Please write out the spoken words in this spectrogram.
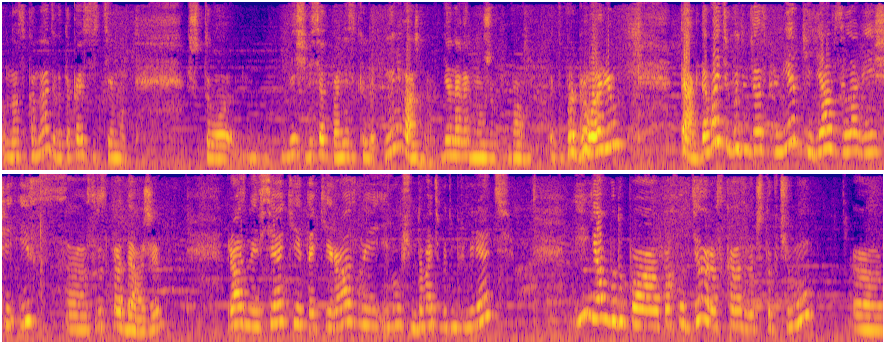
у нас в Канаде вот такая система, что вещи висят по несколько лет. Ну, неважно, я, наверное, уже вам это проговорю. Так, давайте будем делать примерки. Я взяла вещи из э, с распродажи. Разные всякие, такие разные. И, в общем, давайте будем примерять. И я вам буду по, по ходу дела рассказывать, что к чему. Э,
